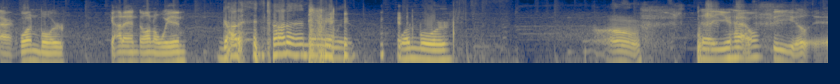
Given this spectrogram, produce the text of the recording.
Alright, one more. Gotta end on a win. Gotta, gotta end on a win. One more. Oh. Tell you how I'm feeling.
